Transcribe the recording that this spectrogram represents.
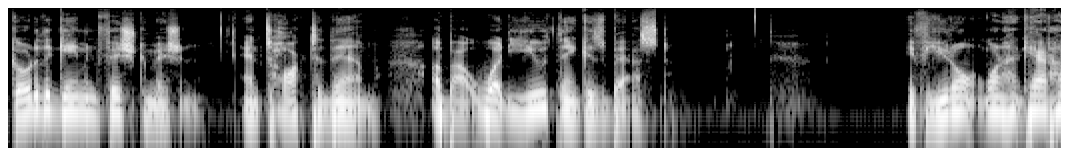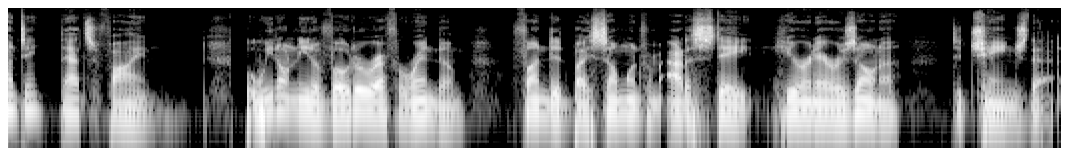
go to the Game and Fish Commission and talk to them about what you think is best. If you don't want cat hunting, that's fine. But we don't need a voter referendum funded by someone from out of state here in Arizona to change that.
